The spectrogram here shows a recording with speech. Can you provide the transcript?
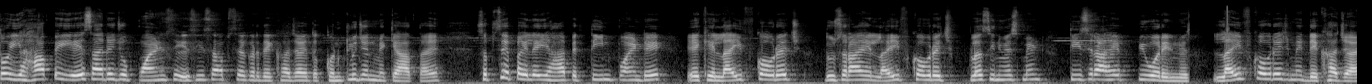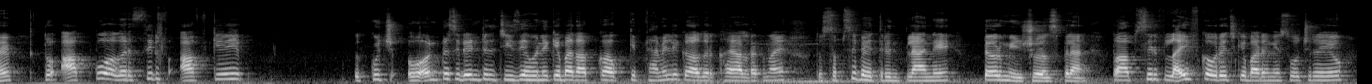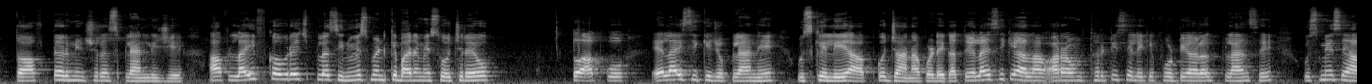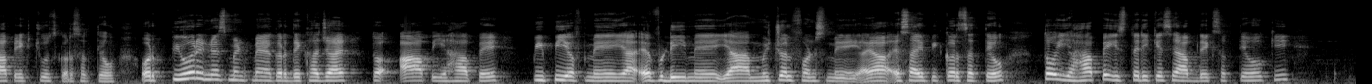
तो यहाँ पे ये सारे जो पॉइंट्स है, इस हिसाब से अगर देखा जाए तो कंक्लूजन में क्या आता है? सबसे पहले यहाँ पे तीन पॉइंट है। एक है लाइफ कवरेज दूसरा है लाइफ कवरेज प्लस इन्वेस्टमेंट तीसरा है प्योर इन्वेस्ट लाइफ कवरेज में देखा जाए तो आपको अगर सिर्फ़ आपके कुछ अनप्रेसिडेंटल चीज़ें होने के बाद आपका, आपके फैमिली का अगर ख्याल रखना है तो सबसे बेहतरीन प्लान है टर्म इंश्योरेंस प्लान तो आप सिर्फ़ लाइफ कवरेज के बारे में सोच रहे हो तो आप टर्म इंश्योरेंस प्लान लीजिए. आप लाइफ कवरेज प्लस इन्वेस्टमेंट के बारे में सोच रहे हो तो आपको एलआईसी के जो प्लान है, उसके लिए आपको जाना पड़ेगा। तो एलआईसी के अलावा अराउंड थर्टी से लेके फोर्टी अलग प्लान है, उसमें से आप एक चूज़ कर सकते हो। और प्योर इन्वेस्टमेंट में अगर देखा जाए तो आप यहाँ पे पीपीएफ में या एफडी में या म्यूचुअल फंड्स में या एसआईपी कर सकते हो। तो यहाँ पे इस तरीके से आप देख सकते हो कि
